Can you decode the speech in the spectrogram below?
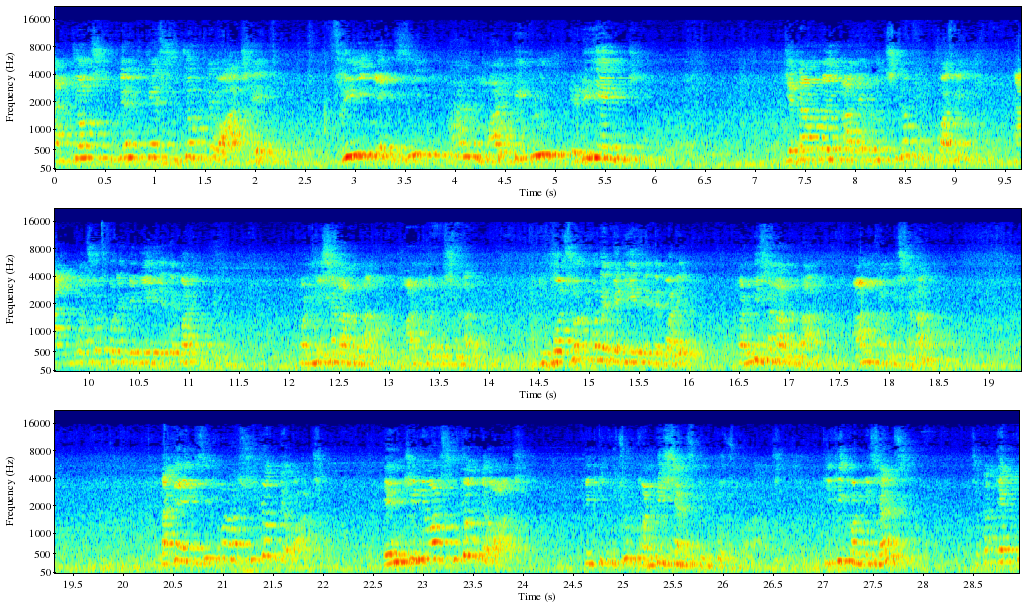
একজন স্টুডেন্টকে সুযোগ দেওয়া আছে free exit and multiple reentry যেটা আমরা আগে বলছিলাম একটু আগে। এক বছর করে বেরিয়ে যেতে পারে। কন্ডিশনাল না আনকন্ডিশনাল দু বছর করে বেরিয়ে যেতে পারে কন্ডিশনাল না আনকন্ডিশনাল তাকে এক্সিট করার সুযোগ দেওয়া আছে এন্ট্রি নেওয়ার সুযোগ দেওয়া আছে, কিন্তু কিছু কন্ডিশনস ইম্পোজ করা আছে। কী কী কন্ডিশনস সেটা একটু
